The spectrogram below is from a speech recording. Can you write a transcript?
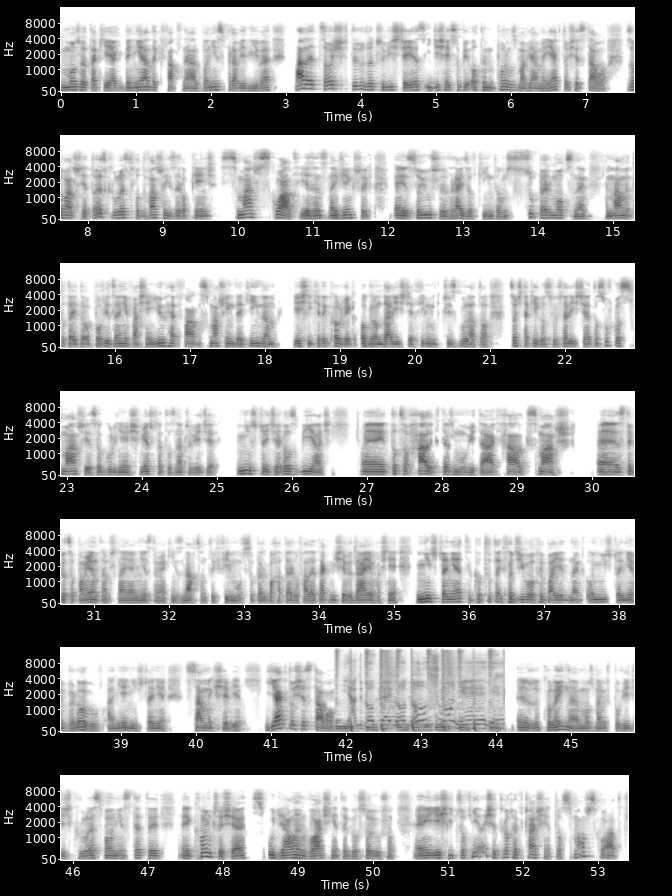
może takie jakby nieadekwatne albo niesprawiedliwe, ale coś w tym rzeczywiście jest i dzisiaj sobie o tym porozmawiamy, jak to się stało. Zobaczcie, to jest Królestwo 2605, Smash Squad, jeden z największych e, sojuszy w Rise of Kingdoms, super mocny. Mamy tutaj to powiedzenie właśnie You have fun smashing the kingdom, jeśli kiedykolwiek oglądaliście filmik Cheesegulla, to coś takiego słyszeliście. To słówko smash jest ogólnie śmieszne, to znaczy, wiecie, niszczyć, rozbijać. E, to, co Hulk też mówi, tak? Hulk, smash. E, z tego co pamiętam, przynajmniej nie jestem jakimś znawcą tych filmów, superbohaterów, ale tak mi się wydaje, właśnie niszczenie, tylko tutaj chodziło chyba jednak o niszczenie wrogów, a nie niszczenie samych siebie. Jak to się stało? Jak do tego doszło, nie wiem. e, kolejne, można już powiedzieć, królestwo niestety e, kończy się z udziałem właśnie tego sojuszu. Jeśli cofniemy się trochę w czasie, to Smash Squad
